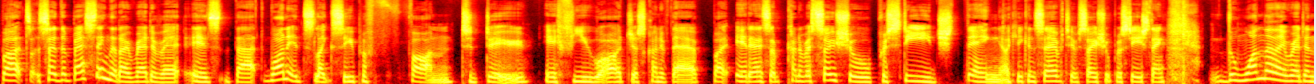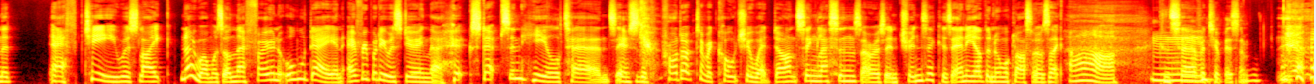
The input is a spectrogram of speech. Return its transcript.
But so the best thing that I read of it is that one, it's like super fun to do if you are just kind of there, but it is a kind of a social prestige thing, like a conservative social prestige thing. The one that I read in the FT was like, no one was on their phone all day and everybody was doing their hook steps and heel turns. It was the product of a culture where dancing lessons are as intrinsic as any other normal class. And I was like, ah, conservatism. Yeah.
